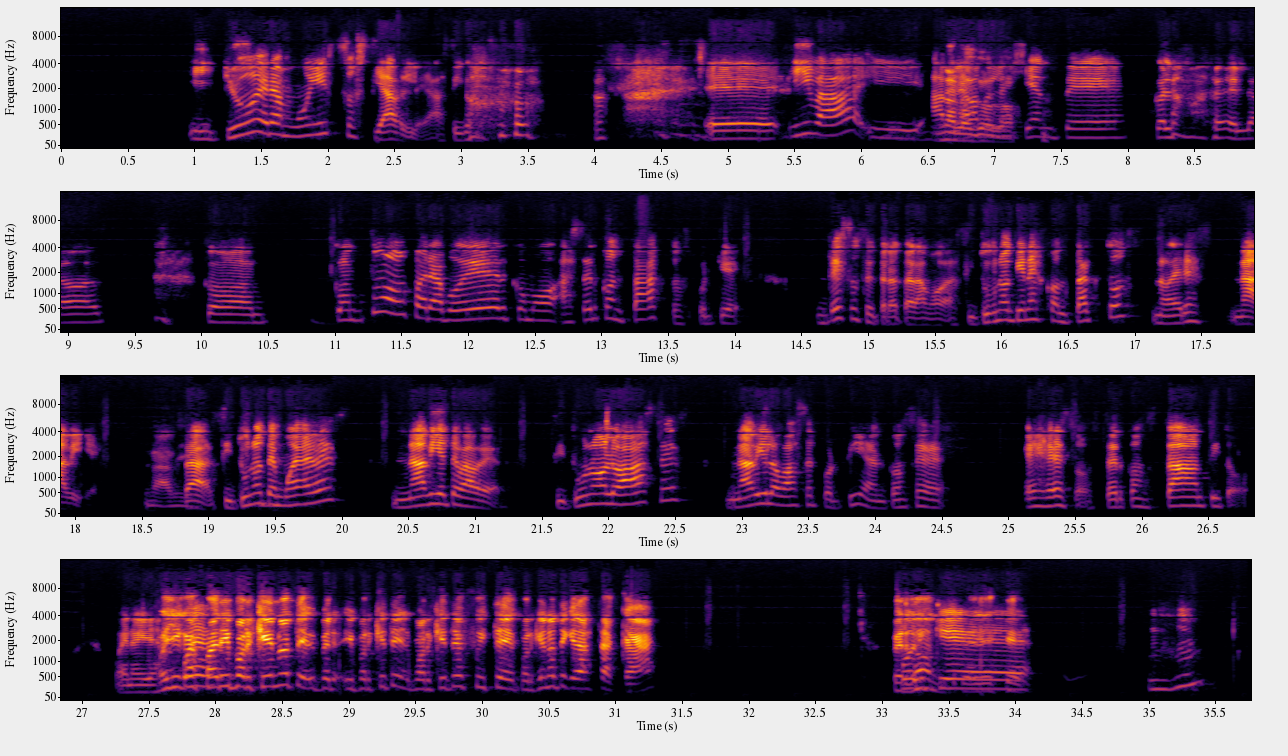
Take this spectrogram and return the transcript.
Y yo era muy sociable, así como eh, iba y hablaba con la gente, con los modelos, con, con todos para poder como hacer contactos, porque de eso se trata la moda. Si tú no tienes contactos, no eres nadie. nadie. O sea, si tú no te mueves, nadie te va a ver. Si tú no lo haces, nadie lo va a hacer por ti. Entonces, es eso, ser constante y todo. Bueno, y Oye, Gaspar, ¿y por qué no te, y por qué te, por qué te fuiste, por qué no te quedaste acá? Perdón, porque...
